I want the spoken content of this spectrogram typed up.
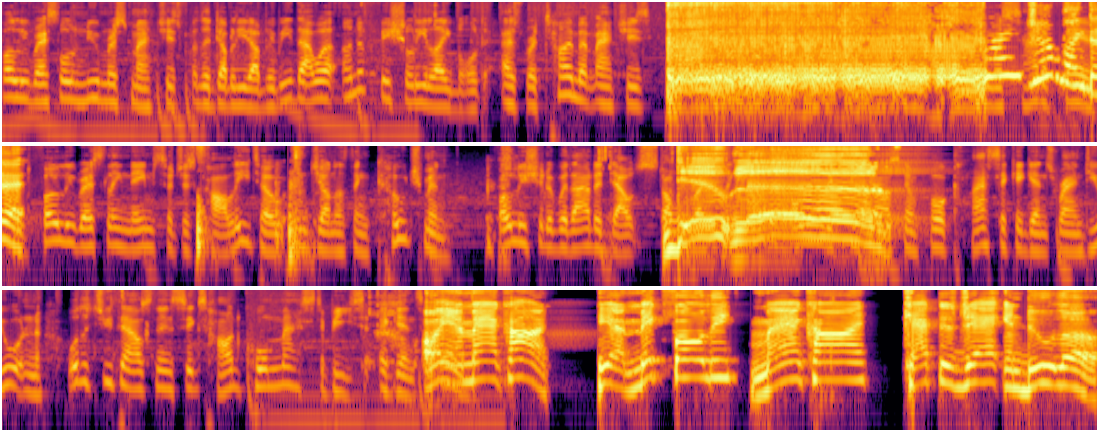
Foley wrestled numerous matches for the WWE that were unofficially labeled as retirement matches. There were Why sad jump like that? Foley wrestling names such as Carlito and Jonathan Coachman. Foley should have without a doubt stopped Dude wrestling either the 2004 Classic against Randy Orton or the 2006 Hardcore Masterpiece against Oh yeah, Mankind. He had Mick Foley, Mankind, Cactus Jack, and Dude Love.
